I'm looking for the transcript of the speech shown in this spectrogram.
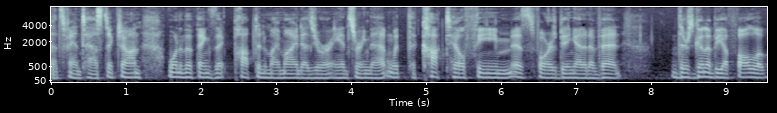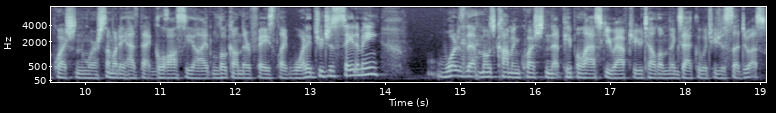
that's fantastic, John. One of the things that popped into my mind as you were answering that with the cocktail theme, as far as being at an event, there's going to be a follow up question where somebody has that glossy eyed look on their face, like, What did you just say to me? What is that most common question that people ask you after you tell them exactly what you just said to us?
